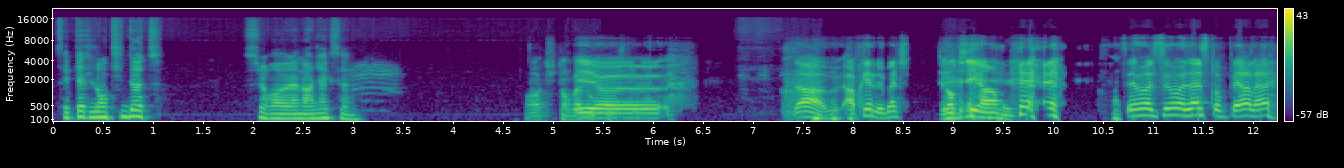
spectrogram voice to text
C'est peut-être l'antidote sur euh, Lamar Jackson. Oh, tu t'en bats euh... non, après le match. C'est gentil, hein. c'est bon, c'est bon, là, c'est ton père, là.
